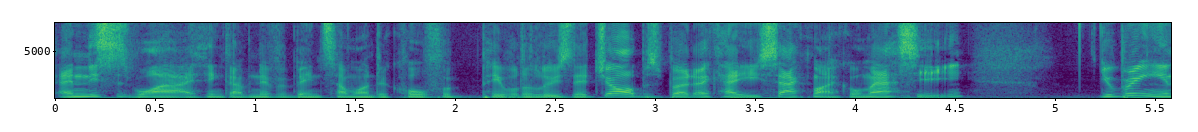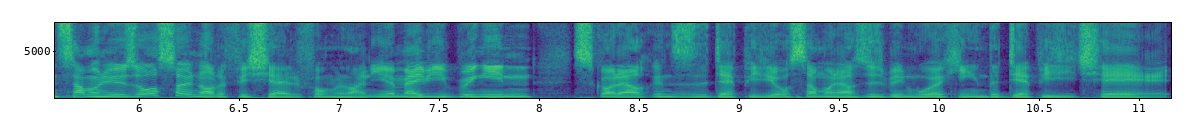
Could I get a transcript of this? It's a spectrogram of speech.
and this is why I think I've never been someone to call for people to lose their jobs. But okay, you sack Michael Masi, you're bringing in someone who's also not officiated Formula One. You know, maybe you bring in Scott Elkins as the deputy or someone else who's been working in the deputy chair.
